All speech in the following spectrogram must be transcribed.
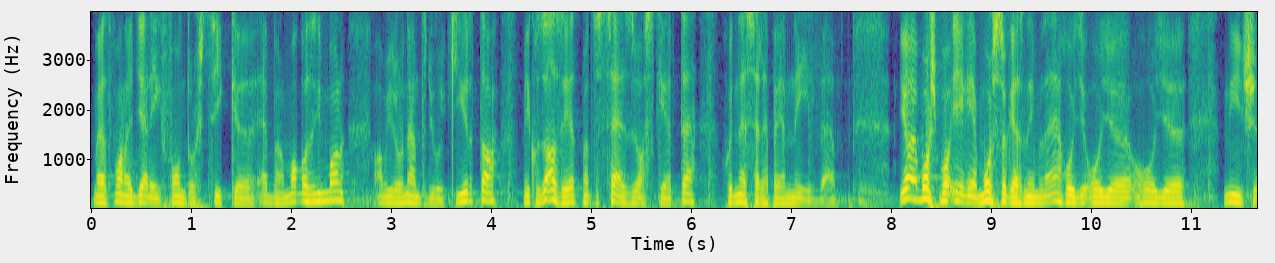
mert van egy elég fontos cikk ebben a magazinban, amiről nem tudjuk, hogy kiírta, méghozzá azért, mert a szerző azt kérte, hogy ne szerepeljen névvel. Ja, most, igen, most szögezném le, hogy, hogy, hogy nincs,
